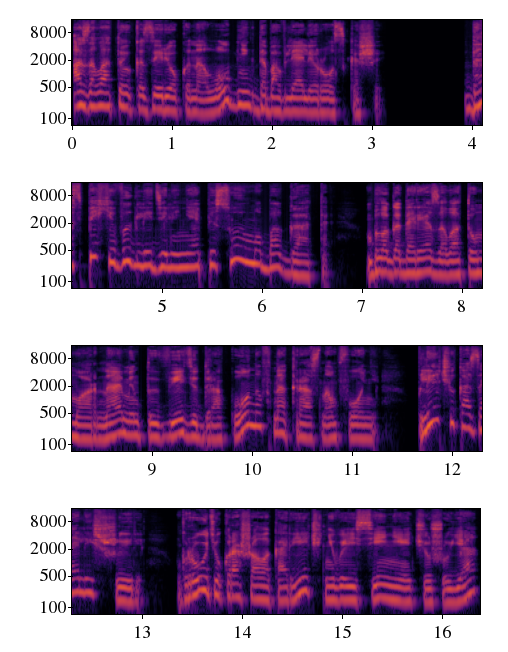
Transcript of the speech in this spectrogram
а золотой козырек и налобник добавляли роскоши. Доспехи выглядели неописуемо богато, благодаря золотому орнаменту в виде драконов на красном фоне. Плечи казались шире, грудь украшала коричневая и синяя чешуя,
